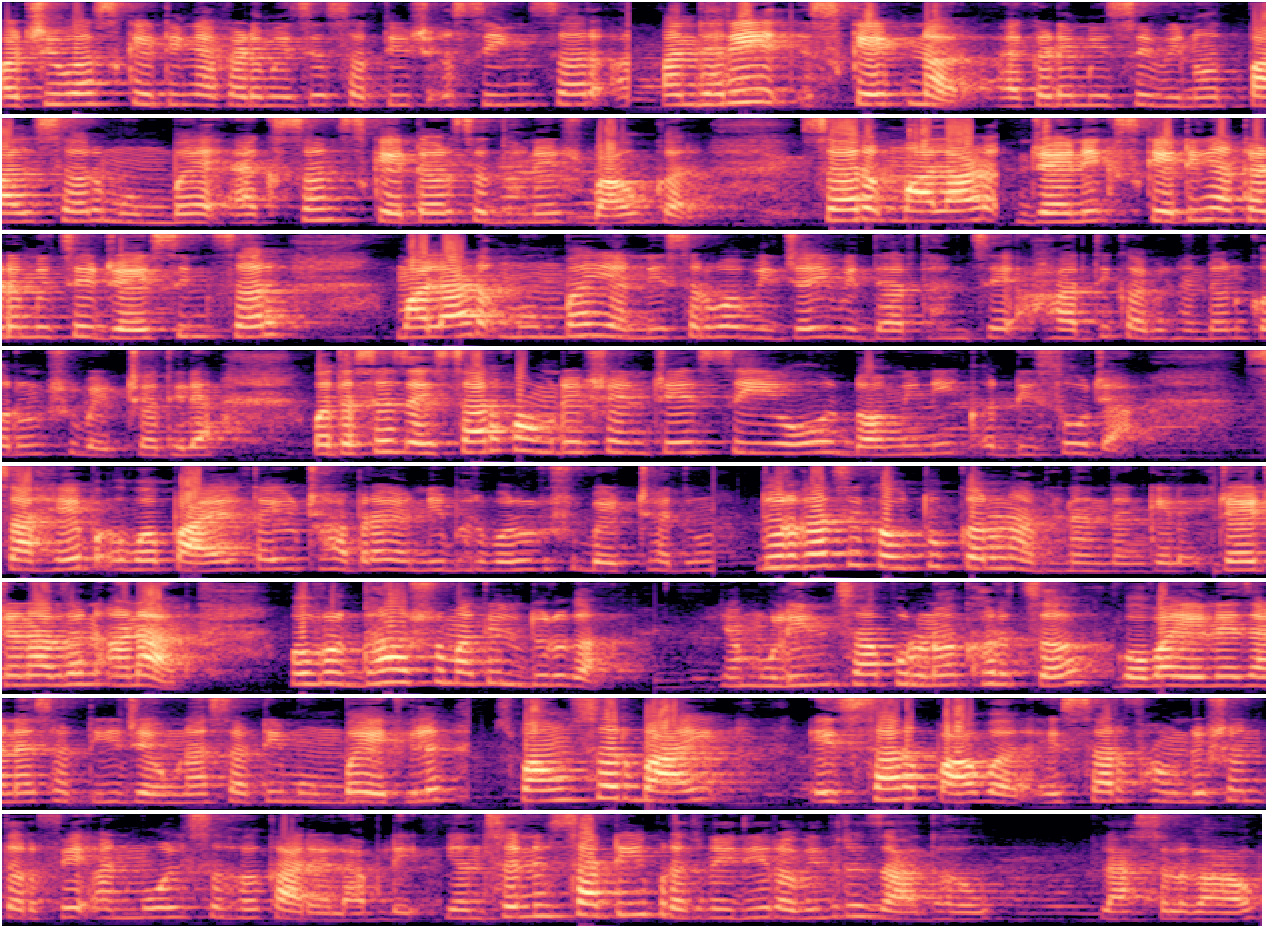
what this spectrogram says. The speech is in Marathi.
achiever skating अकॅडमीचे Satish Singh sir Andheri स्केटनर अकॅडमीचे Vinod Pal sir Mumbai action skaters Dhanesh Bavkar sir Malad जैनिक skating अकॅडमीचे जयसिंग सर मालाड मुंबई यांनी सर्व विजयी विद्यार्थ्यांचे हार्दिक अभिनंदन करून शुभेच्छा दिल्या व तसेच एस आर फाउंडेशनचे सीईओ डॉमिनिक डिसोजा साहेब व पायलताई छाबरा यांनी भरभरून शुभेच्छा देऊन दुर्गाचे कौतुक करून अभिनंदन केले. जय जनार्दन अनाथ व वृद्धाश्रमातील दुर्गा या मुलींचा पूर्ण खर्च गोवा येणे जाण्यासाठी जेवणासाठी मुंबई येथील sponsor by S R power S R foundation तर्फे अनमोल सहकार्य लाभले. यांसाठी प्रतिनिधी रवींद्र जाधव लासलगाव.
